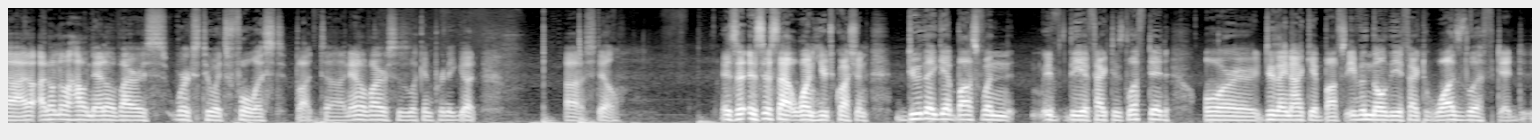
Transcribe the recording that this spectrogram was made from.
uh, I don't know how nanovirus works to its fullest but uh, nanovirus is looking pretty good uh, still it's, it's just that one huge question. Do they get buffs when if the effect is lifted, or do they not get buffs even though the effect was lifted,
